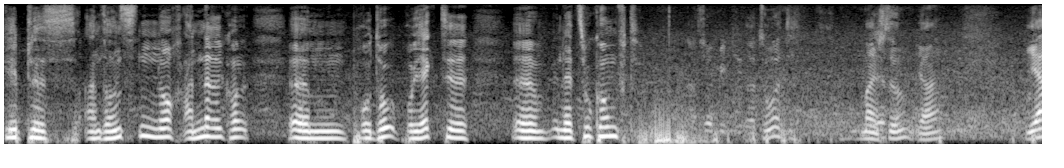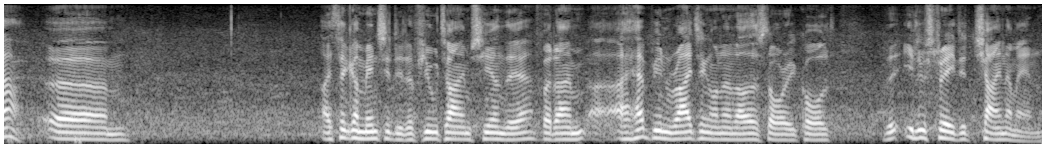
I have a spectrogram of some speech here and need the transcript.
Gibt es ansonsten noch andere ähm, Projekte ähm, in der Zukunft? Also mit Literatur, meinst du? Ja. Ja, um, I think I mentioned it a few times here and there, but I'm, I have been writing on another story called The Illustrated Chinaman.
